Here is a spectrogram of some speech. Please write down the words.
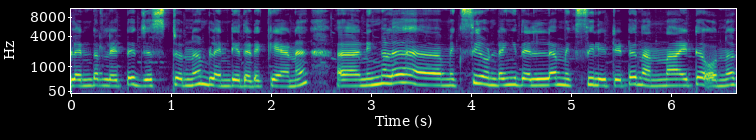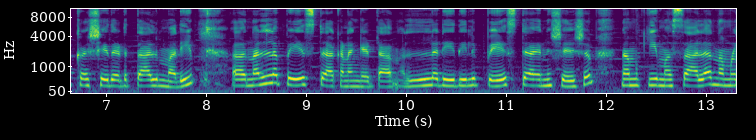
ബ്ലെൻഡറിലിട്ട് ജസ്റ്റ് ഒന്ന് ബ്ലെൻഡ് ചെയ്തെടുക്കുകയാണ്. നിങ്ങൾ മിക്സി ഉണ്ടെങ്കിൽ ഇതെല്ലാം മിക്സിയിലിട്ടിട്ട് നന്നായിട്ട് ഒന്ന് ക്രഷ് ചെയ്തെടുത്താലും മതി. നല്ല പേസ്റ്റ് ആക്കണം കേട്ടോ. നല്ല രീതിയിൽ പേസ്റ്റ് ആയതിനു ശേഷം നമുക്ക് ഈ മസാല നമ്മൾ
